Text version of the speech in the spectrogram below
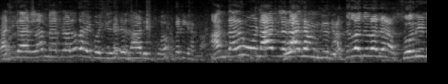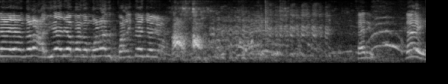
கட்டிக்காரெல்லாம் மேற்ற அளவுக்கு ஆகி போச்சு. நாடு இப்போ. அந்த அளவு உன் நாட்டுல ராஜா இருக்குது. அதெல்லாம் சொல்லாத. சொரி நாயா இருந்தாலும் அதிகாரியா பார்க்க போனா அது பழித்தான் செய்யும். சரி. டேய்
